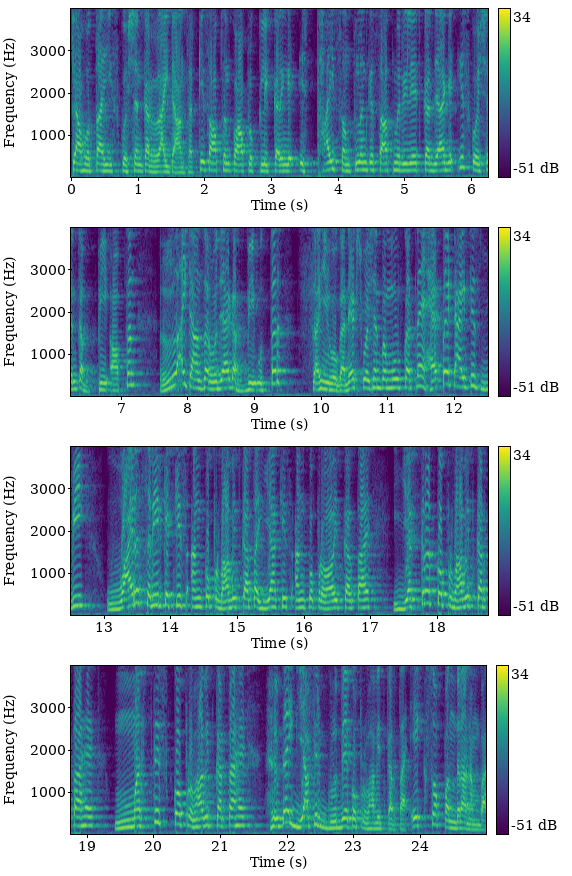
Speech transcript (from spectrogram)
क्या होता है इस क्वेश्चन का राइट आंसर किस ऑप्शन को आप लोग क्लिक करेंगे? स्थायी संतुलन के साथ में रिलेट कर जाएगा। इस क्वेश्चन का बी ऑप्शन राइट आंसर हो जाएगा बी उत्तर सही होगा। नेक्स्ट क्वेश्चन पर मूव करते हैं। हेपेटाइटिस बी वायरस शरीर के किस अंग को प्रभावित करता है? यह किस अंग को प्रभावित करता है? यकृत को प्रभावित करता है, मस्तिष्क को प्रभावित करता है, हृदय या फिर गुर्दे को प्रभावित करता है। 115 नंबर।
